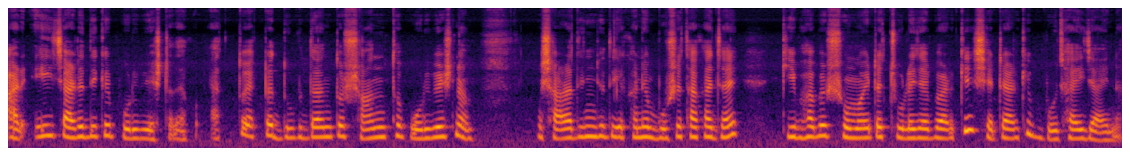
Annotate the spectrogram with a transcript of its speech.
আর এই চারিদিকের পরিবেশটা দেখো, এত একটা দুর্দান্ত, শান্ত পরিবেশ না? সারাদিন যদি এখানে বসে থাকা যায়, কীভাবে সময়টা চলে যাবে আর কি, সেটা আর কি বোঝাই যায় না।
